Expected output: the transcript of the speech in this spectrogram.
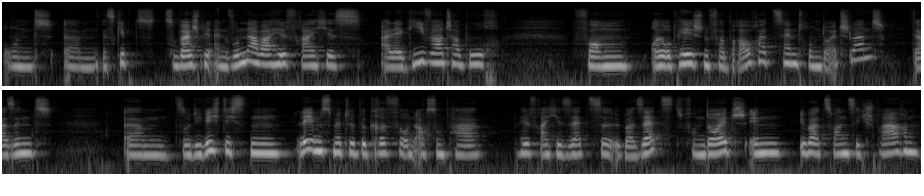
und ähm, es gibt zum Beispiel ein wunderbar hilfreiches Allergiewörterbuch vom Europäischen Verbraucherzentrum Deutschland. Da sind ähm, so die wichtigsten Lebensmittelbegriffe und auch so ein paar hilfreiche Sätze übersetzt von Deutsch in über 20 Sprachen.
